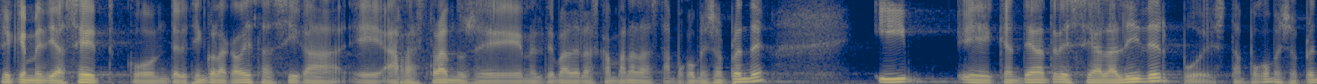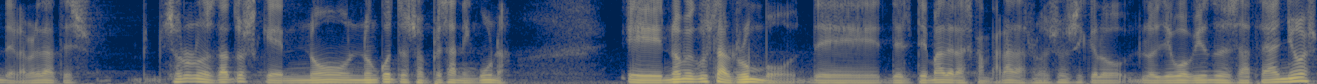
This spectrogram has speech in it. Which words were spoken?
El que Mediaset con Telecinco a la cabeza siga eh, arrastrándose en el tema de las campanadas tampoco me sorprende. Y eh, que Antena 3 sea la líder, pues tampoco me sorprende, la verdad. Es, son unos datos que no, no encuentro sorpresa ninguna. Eh, no me gusta el rumbo de, del tema de las campanadas, ¿no? eso sí que lo, lo, llevo viendo desde hace años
